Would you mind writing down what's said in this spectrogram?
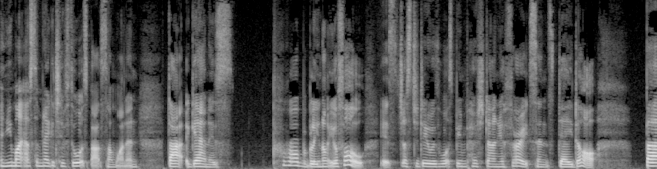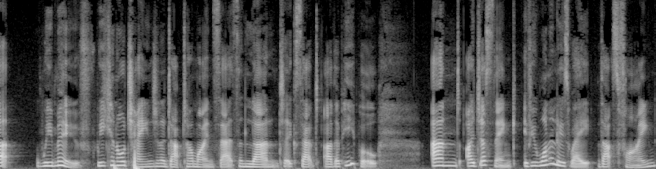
And you might have some negative thoughts about someone. And that, again, is probably not your fault. It's just to do with what's been pushed down your throat since day dot. But we move. We can all change and adapt our mindsets and learn to accept other people. And I just think if you want to lose weight, that's fine.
